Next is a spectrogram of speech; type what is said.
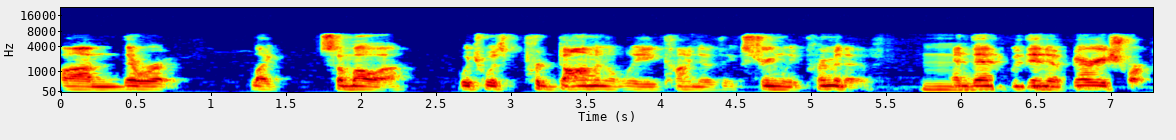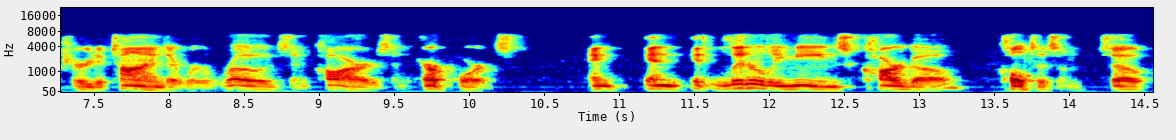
um, there were like Samoa, which was predominantly kind of extremely primitive. Mm. And then within a very short period of time, there were roads and cars and airports and and it literally means cargo cultism. So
